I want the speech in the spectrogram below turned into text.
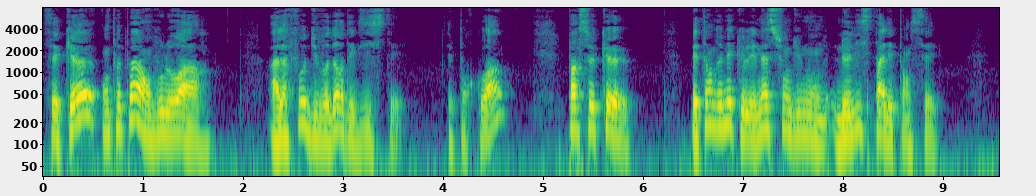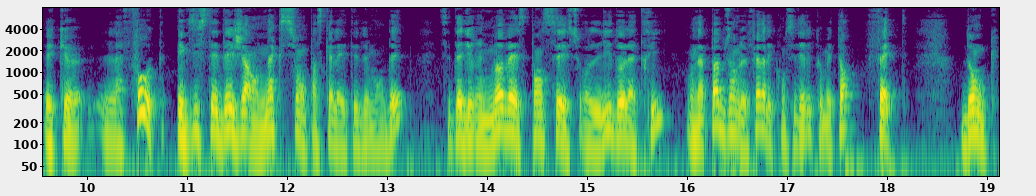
c'est que on ne peut pas en vouloir à la faute du vaudor d'exister. Et pourquoi? Parce que, étant donné que les nations du monde ne lisent pas les pensées, et que la faute existait déjà en action parce qu'elle a été demandée, c'est-à-dire une mauvaise pensée sur l'idolâtrie, on n'a pas besoin de le faire et les considérer comme étant faite. Donc,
